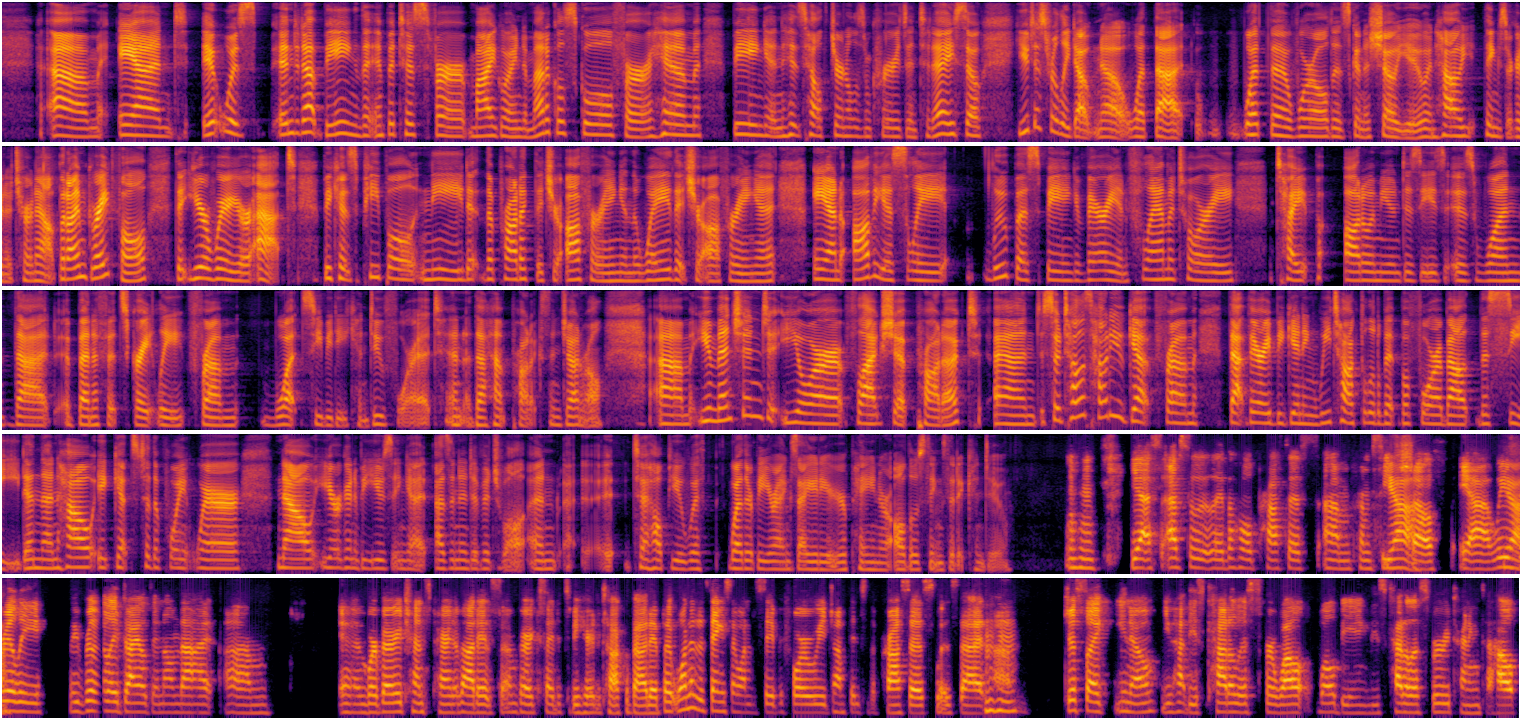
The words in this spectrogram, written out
um, and it was ended up being the impetus for my going to medical school, for him being in his health journalism careers in today. So you just really don't know what that what the world is going to show you and how things are going to turn out. But I'm grateful that you're where you're at because people need the product that you're offering and the way that you're offering it. And obviously lupus being a very inflammatory type autoimmune disease is one that benefits greatly from what CBD can do for it and the hemp products in general. Um, you mentioned your flagship product. And so tell us, how do you get from that very beginning? We talked a little bit before about the seed and then how it gets to the point where now you're going to be using it as an individual and uh, to help you with whether it be your anxiety or your pain or all those things that it can do. Mm-hmm. Yes, absolutely. The whole process um, from seed yeah. to shelf. Yeah, we yeah. really we really dialed in on that, um, and we're very transparent about it. So I'm very excited to be here to talk about it. But one of the things I wanted to say before we jump into the process was that mm-hmm. um, just like you know you have these catalysts for well well-being these catalysts for returning to health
